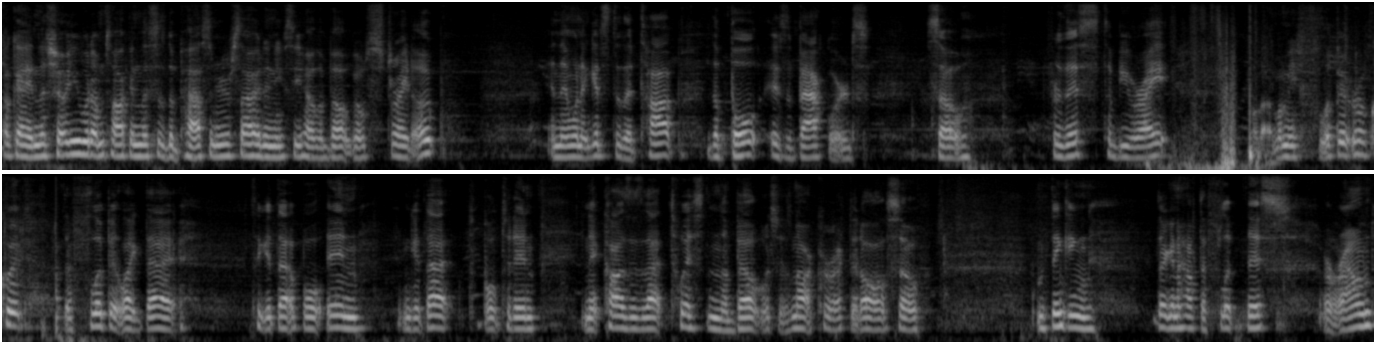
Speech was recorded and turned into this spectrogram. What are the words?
Okay, and to show you what I'm talking, this is the passenger side, and you see how the belt goes straight up. And then when it gets to the top, the bolt is backwards. So for this to be right, hold on, let me flip it real quick. I have to flip it like that to get that bolt in and get that bolted in. And it causes that twist in the belt, which is not correct at all. So I'm thinking they're to have to flip this around.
